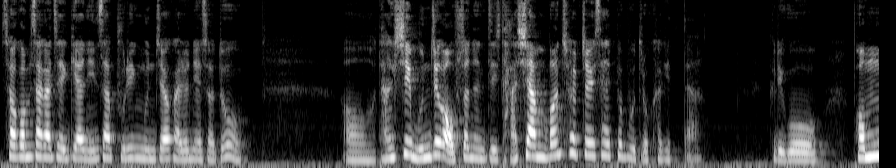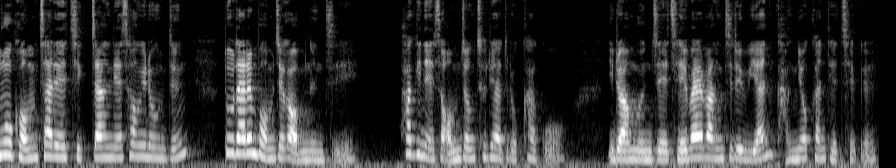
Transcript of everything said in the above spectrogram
서검사가 제기한 인사 불이익 문제와 관련해서도 어, 당시에 문제가 없었는지 다시 한번 철저히 살펴보도록 하겠다. 그리고 법무 검찰의 직장 내 성희롱 등 또 다른 범죄가 없는지 확인해서 엄정 처리하도록 하고 이러한 문제 재발 방지를 위한 강력한 대책을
